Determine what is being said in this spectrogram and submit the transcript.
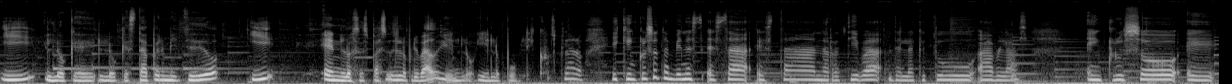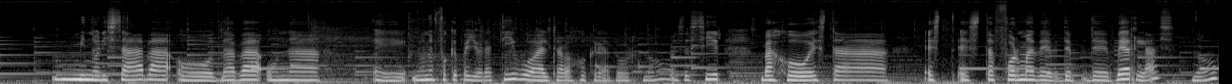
y lo que, lo que está permitido y en los espacios de lo privado y en lo, y en lo público. Claro, y que incluso también es esta, esta narrativa de la que tú hablas, e incluso eh, minorizaba o daba una, eh, un enfoque peyorativo al trabajo creador, ¿no? Es decir, bajo esta, esta forma de, de, de verlas, ¿no?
